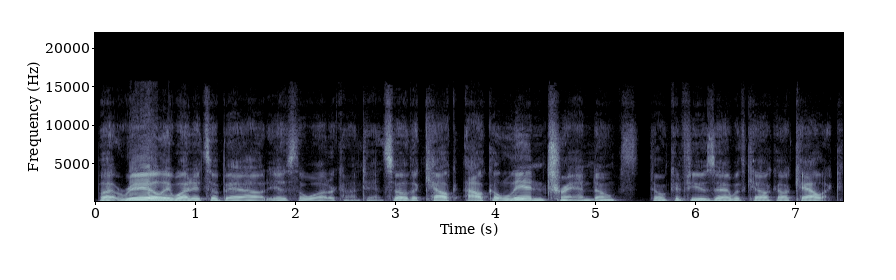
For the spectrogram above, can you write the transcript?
But really, what it's about is the water content. So the calc alkaline trend, don't don't confuse that with calc alkalic.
